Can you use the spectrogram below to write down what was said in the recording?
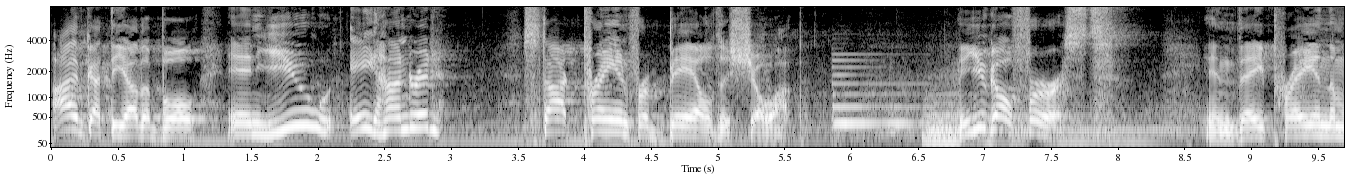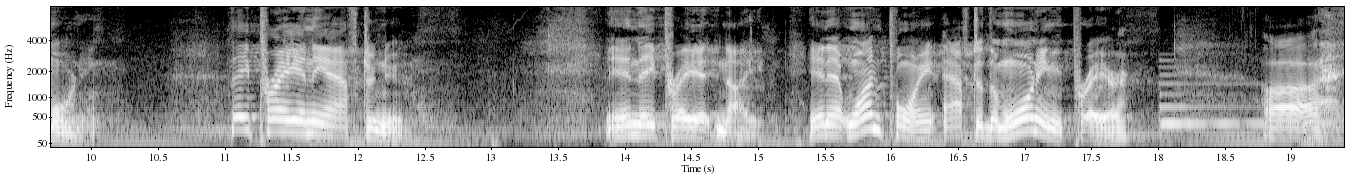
I've got the other bull, and you, 800, start praying for Baal to show up. And you go first. And they pray in the morning, they pray in the afternoon, and they pray at night. And at one point, after the morning prayer, uh,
